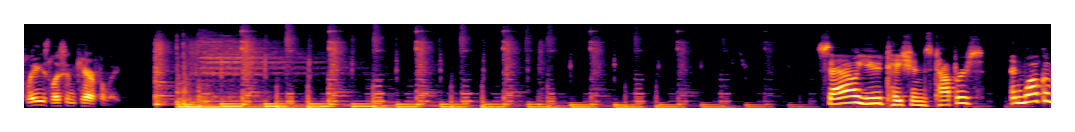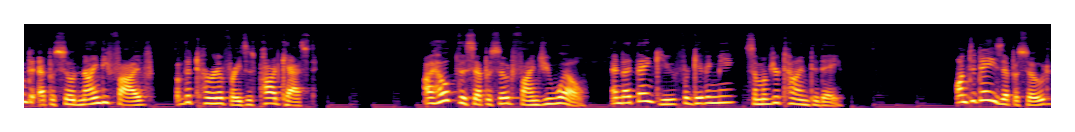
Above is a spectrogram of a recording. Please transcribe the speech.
Please listen carefully. Salutations, toppers, and welcome to episode 95 of the Turn of Phrases podcast. I hope this episode finds you well, and I thank you for giving me some of your time today. On today's episode,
